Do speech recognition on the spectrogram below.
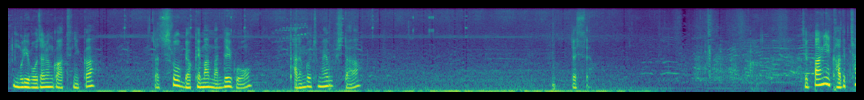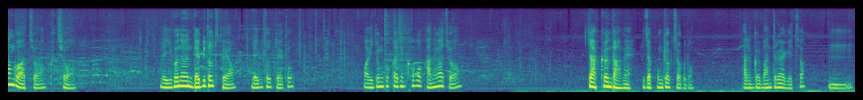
물이 모자란 것 같으니까 일단 수로 몇 개만 만들고 다른 걸 좀 해봅시다. 됐어요. 이제 빵이 가득 찬 것 같죠? 그쵸? 근데 이거는 내비둬도 돼요. 내비둬도 되고. 와 이 정도까진 커버 가능하죠? 자 그런 다음에 이제 본격적으로 다른 걸 만들어야겠죠? 음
